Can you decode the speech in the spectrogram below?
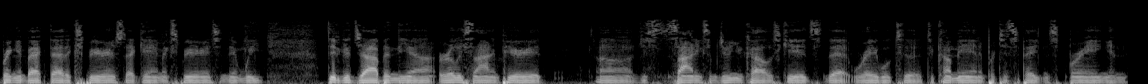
bringing back that experience, that game experience, and then we did a good job in the uh, early signing period, uh, just signing some junior college kids that were able to to come in and participate in spring and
